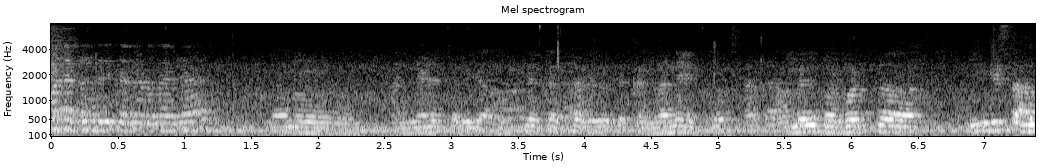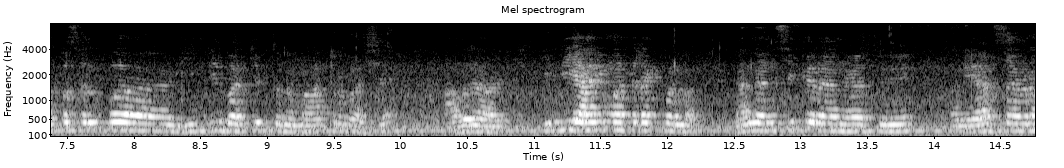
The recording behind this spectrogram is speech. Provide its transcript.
ಮಟ್ಟ ಕಲ್ತಿದ್ದು ಕನ್ನಡದಾಗ? ನಾನು ಹನ್ನೆರಡನೇ ತರಗತಿ ಹತ್ತನೇ ತರಗತಿ ಕನ್ನಡನೇ ಇತ್ತು. ಆಮೇಲೆ ಬರ್ಬರ್ತಾ ಇಂಗ್ಲೀಷ್ ಅಲ್ಪ ಸ್ವಲ್ಪ ಹಿಂದಿ ಬರ್ತಿತ್ತು ನಮ್ಮ ಮಾತೃಭಾಷೆ. ಆದ್ರೆ ಹಿಂದಿ ಯಾರಿಗೆ ಮಾತಾಡಕ್ಕೆ ಬರಲ್ಲ. ನನ್ನ ಅನಿಸಿಕೆ ನಾನು ಹೇಳ್ತೀನಿ. ನಾನು ಎರಡು ಸಾವಿರ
